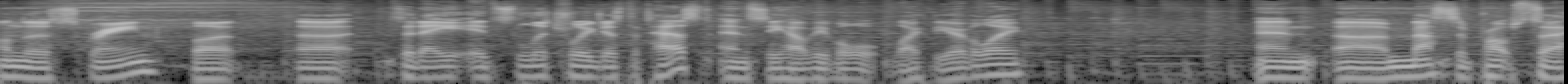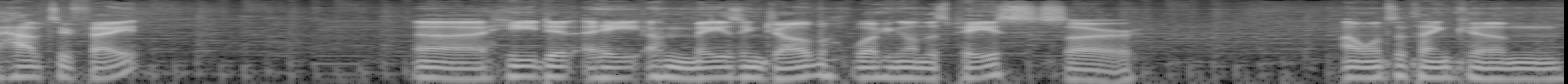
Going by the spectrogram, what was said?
on the screen, but uh, today it's literally just a test and see how people like the overlay. And uh, massive props to Have to Fate. Uh, he did a amazing job working on this piece, so I want to thank him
